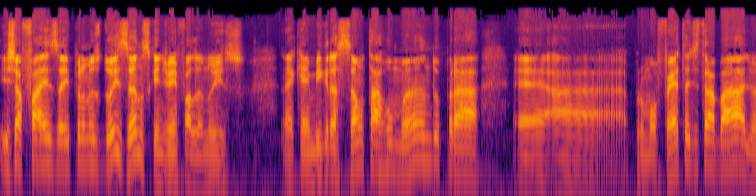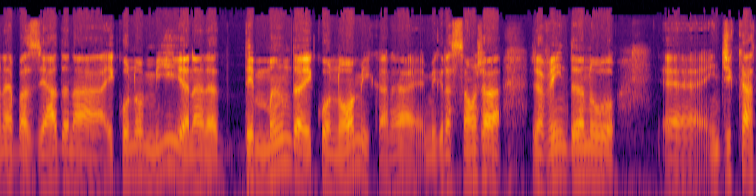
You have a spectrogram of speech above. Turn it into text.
e já faz aí pelo menos dois anos que a gente vem falando isso. Né, que a imigração está arrumando para é, uma oferta de trabalho né, baseada na economia, né, na demanda econômica. Né, a imigração já, já vem dando é, indica,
